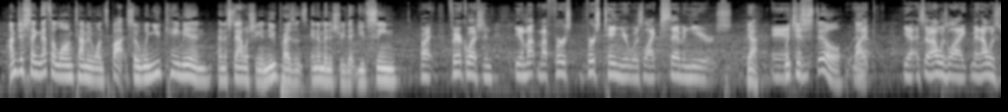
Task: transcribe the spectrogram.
I'm just saying that's a long time in one spot. So, when you came in and establishing a new presence in a ministry that you've seen, all right, fair question. You know, my, my first first tenure was like seven years. yeah, And- which is and- still like, that- yeah. So I was like, man, I was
